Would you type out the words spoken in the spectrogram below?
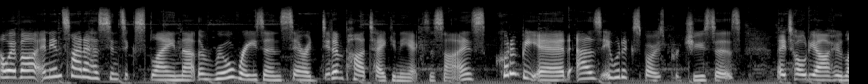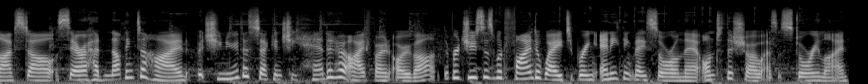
However, an insider has since explained that the real reason Sara didn't partake in the exercise couldn't be aired as it would expose producers. They told Yahoo Lifestyle Sara had nothing to hide, but she knew the second she handed her iPhone over, the producers would find a way to bring anything they saw on there onto the show as a storyline.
